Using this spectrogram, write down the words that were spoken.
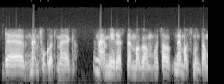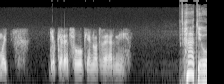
de nem fogott meg. Nem éreztem magam, hogy nem azt mondtam, hogy gyökeret fogok én ott verni. Hát jó.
